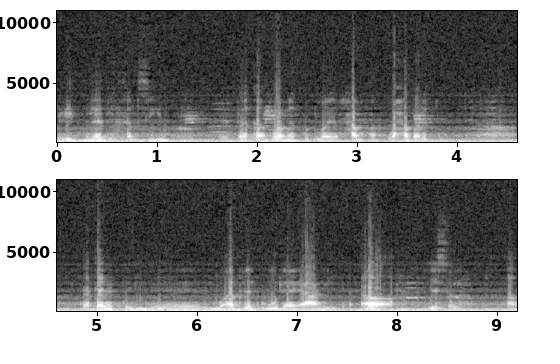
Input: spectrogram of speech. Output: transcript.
بعيد ميلاد الخمسين تكرمت الله يرحمها وحضرته. آه، فكانت ال- المقابلة الأولى يعني. آه. يا سلام. آه.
